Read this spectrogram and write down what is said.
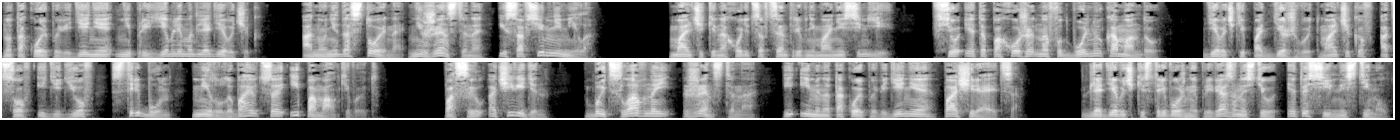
Но такое поведение неприемлемо для девочек. Оно недостойно, не женственно и совсем не мило. Мальчики находятся в центре внимания семьи, все это похоже на футбольную команду. Девочки поддерживают мальчиков, отцов и дядьев с трибун, мило улыбаются и помалкивают. Посыл очевиден. Быть славной женственно, и именно такое поведение поощряется. Для девочки с тревожной привязанностью это сильный стимул.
